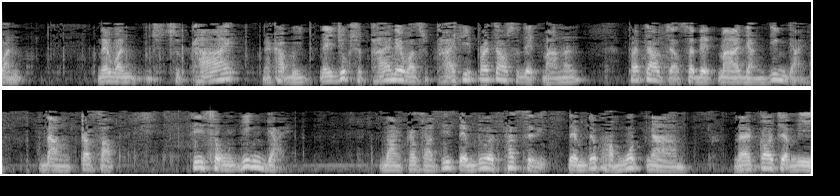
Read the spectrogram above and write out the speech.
วันในวันสุดท้ายนะครับ หรือในยุคสุดท้ายในวันสุดท้ายที่พระเจ้าเสด็จมานั้น พระเจ้าจะเสด็จมาอย่างยิ่งใหญ่ ดังกษัตริย์ที่ทรงยิ่งใหญ่ ดังกษัตริย์ที่เต็มด้วยพระสิริเต็มด้วยความงดงาม และก็จะมี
